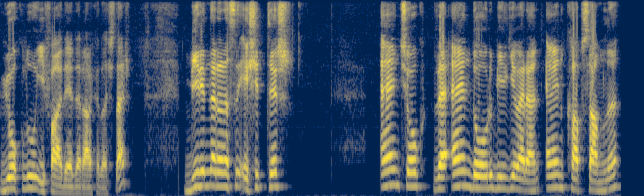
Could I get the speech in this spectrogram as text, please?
yokluğu ifade eder arkadaşlar. Birimler arası eşittir. En çok ve en doğru bilgi veren en kapsamlı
